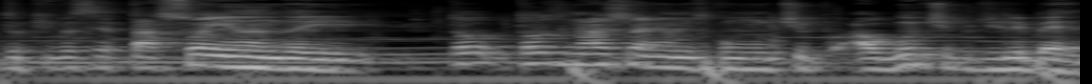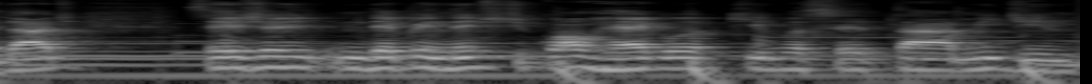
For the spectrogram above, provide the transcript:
do que você está sonhando aí. Todos nós sonhamos com um tipo, algum tipo de liberdade, seja independente de qual régua que você está medindo.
